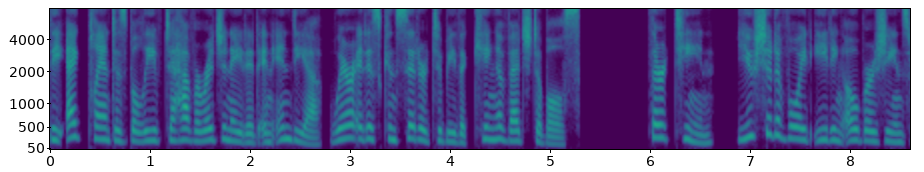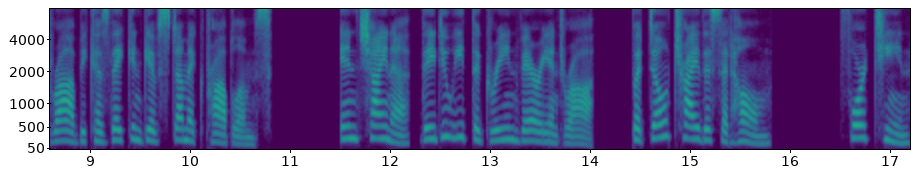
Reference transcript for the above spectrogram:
The eggplant is believed to have originated in India, where it is considered to be the king of vegetables. 13. You should avoid eating aubergines raw because they can give stomach problems. In China, they do eat the green variant raw. But don't try this at home. 14.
